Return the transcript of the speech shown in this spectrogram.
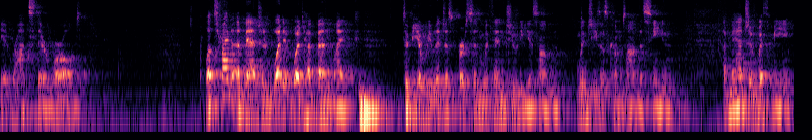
it rocks their world. Let's try to imagine what it would have been like to be a religious person within Judaism when Jesus comes on the scene. Imagine with me,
